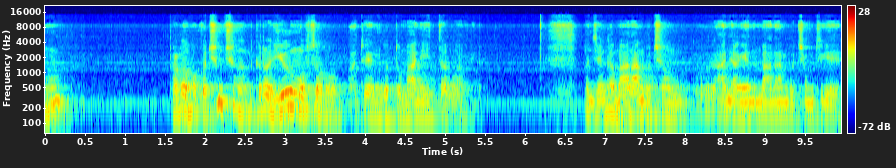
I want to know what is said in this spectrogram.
응? 발버벗고 춤추는 그런 유흥업소가 된 것도 많이 있다고 합니다. 언젠가 만안구청 그 안양에 있는 만안구청 뒤에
